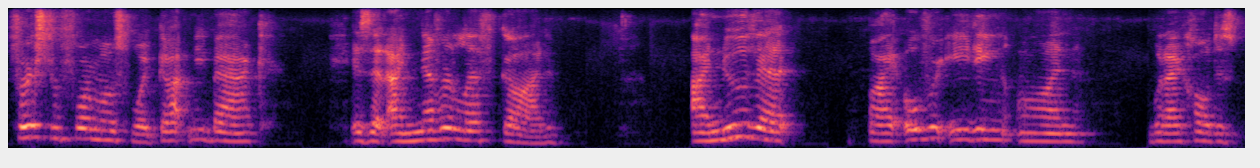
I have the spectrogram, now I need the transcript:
first and foremost, what got me back is that I never left God. I knew that by overeating on what I call just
